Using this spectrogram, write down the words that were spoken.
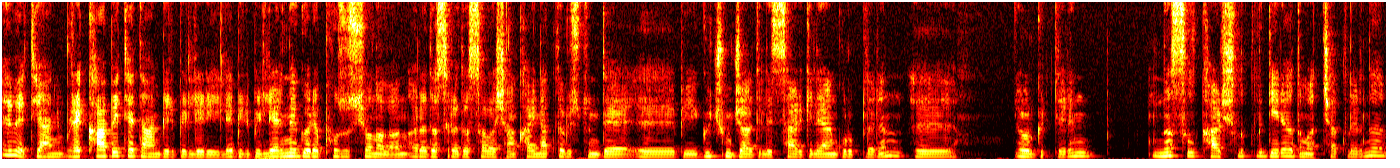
Evet yani rekabet eden birbirleriyle birbirlerine göre pozisyon alan arada sırada savaşan kaynaklar üstünde e, bir güç mücadelesi sergileyen grupların e, örgütlerin nasıl karşılıklı geri adım atacaklarını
